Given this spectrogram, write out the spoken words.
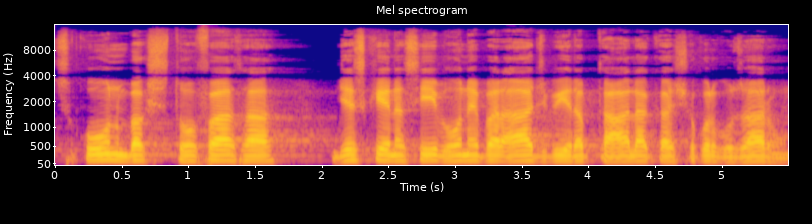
سکون بخش تحفہ تھا، جس کے نصیب ہونے پر آج بھی رب تعلیٰ کا شکر گزار ہوں۔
